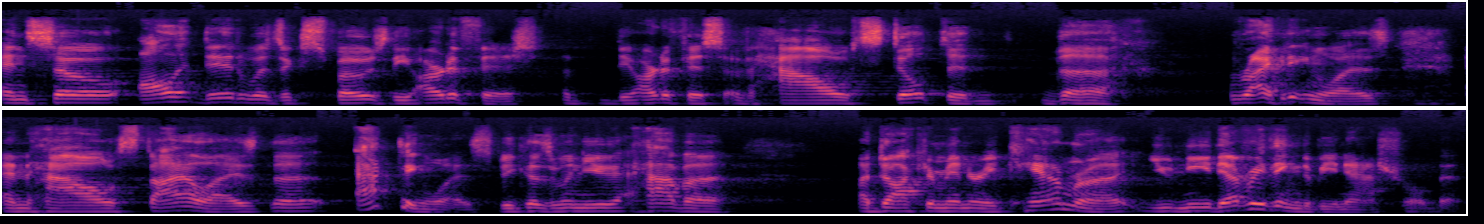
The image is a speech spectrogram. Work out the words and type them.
and so all it did was expose the artifice, the artifice of how stilted the writing was and how stylized the acting was. Because when you have a a documentary camera, you need everything to be natural bit.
